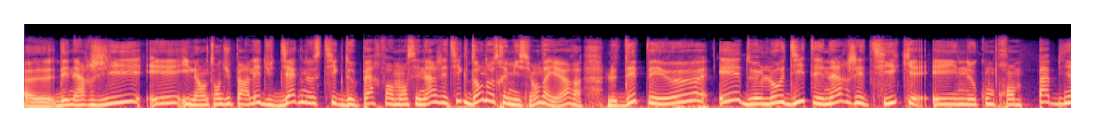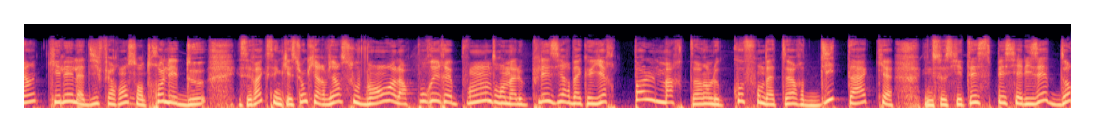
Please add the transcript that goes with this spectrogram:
euh, d'énergie et il a entendu parler du diagnostic de performance énergétique dans notre émission d'ailleurs, le DPE et de l'audit énergétique et il ne comprend pas bien quelle est la différence entre les deux? Et c'est vrai que c'est une question qui revient souvent. Alors pour y répondre, on a le plaisir d'accueillir Paul Martin, le cofondateur d'ITAC, une société spécialisée dans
